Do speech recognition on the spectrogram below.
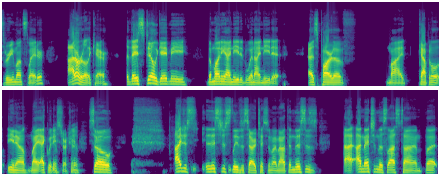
three months later, I don't really care. They still gave me the money I needed when I need it as part of my capital, you know, my equity Yeah, structure. yeah. So I just, this just leaves a sour taste in my mouth. And this is, I, I mentioned this last time, but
